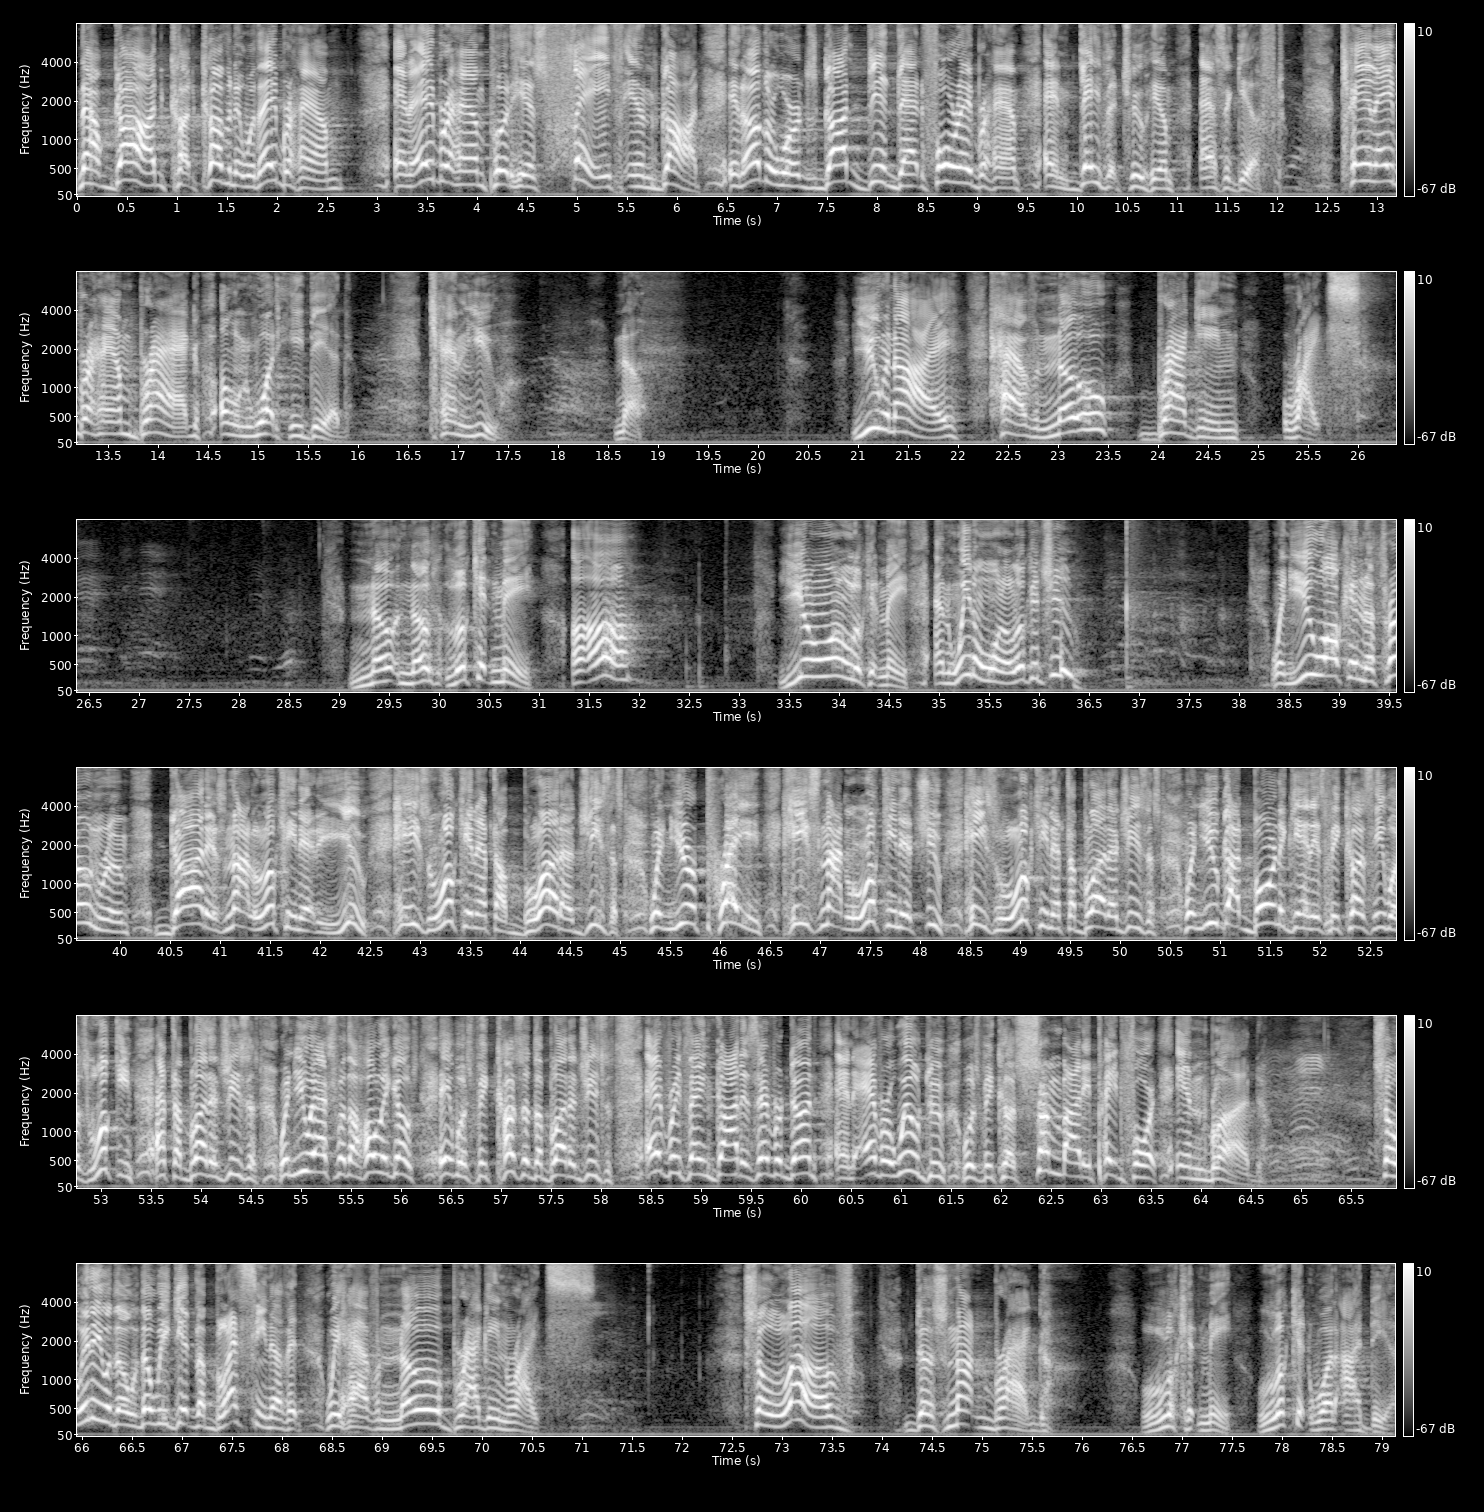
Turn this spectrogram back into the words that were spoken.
Now, God cut covenant with Abraham and Abraham put his faith in God. In other words, God did that for Abraham and gave it to him as a gift. Can Abraham brag on what he did? Can you? No. You and I have no bragging rights. No, no, look at me. Uh uh-uh. uh you don't want to look at me, and we don't want to look at you. When you walk in the throne room, God is not looking at you. He's looking at the blood of Jesus. When you're praying, He's not looking at you. He's looking at the blood of Jesus. When you got born again, it's because He was looking at the blood of Jesus. When you asked for the Holy Ghost, it was because of the blood of Jesus. Everything God has ever done and ever will do was because somebody paid for it in blood. So, anyway, though, though we get the blessing of it, we have no bragging rights. So, love does not brag. Look at me. Look at what I did.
